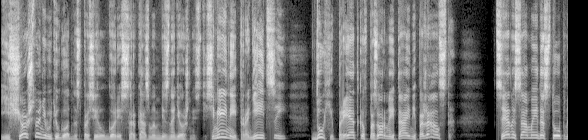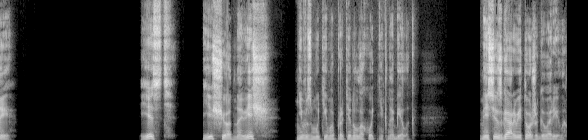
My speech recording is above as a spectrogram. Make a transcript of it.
«Еще что-нибудь угодно?» — спросил Гори с сарказмом безнадежности. «Семейные традиции, духи предков, позорные тайны. Пожалуйста. Цены самые доступные». «Есть еще одна вещь», — невозмутимо протянул охотник на белок. Миссис Гарви тоже говорила.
